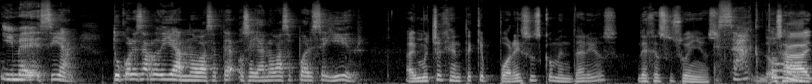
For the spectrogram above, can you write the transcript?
Y me decían, tú con esa rodilla no vas a, te- o sea, ya no vas a poder seguir. Hay mucha gente que por esos comentarios deja sus sueños. Exacto. O sea,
